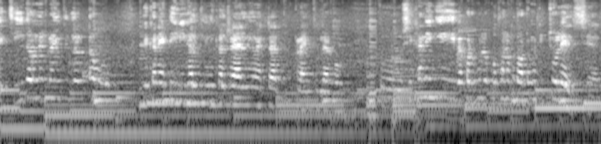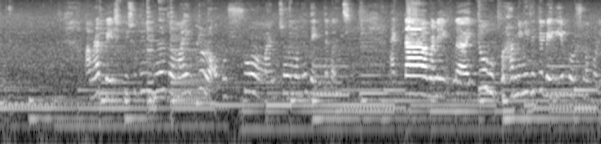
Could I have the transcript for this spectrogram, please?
দেখছি। এই ধরনের ক্রাইম থ্রিলারটাও যেখানে একটা ইলিগাল ক্লিনিক্যাল ট্রায়াল নিয়েও একটা ক্রাইম থ্রিলার হোক। তো সেখানে গিয়ে এই ব্যাপারগুলো কোথাও না কোথাও অটোমেটিক চলে এসছে আর কি। আমরা বেশ কিছুদিন ধরে তোমায় একটু রহস্য রোমাঞ্চের মধ্যে দেখতে পাচ্ছি। একটা মানে একটু হামিনি থেকে বেরিয়ে প্রশ্ন করি।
